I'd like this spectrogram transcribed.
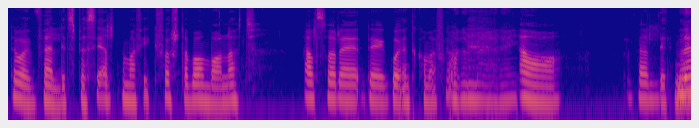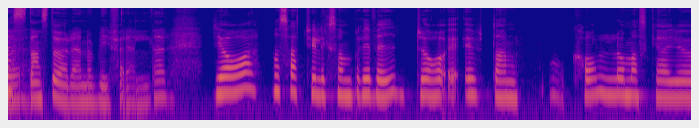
det var väldigt speciellt när man fick första barnbarnet. Alltså det, det går ju inte att komma Jag ifrån. hade med dig. Ja, väldigt nära. Nästan större än att bli förälder. Ja, man satt ju liksom bredvid och utan koll och man ska ju...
